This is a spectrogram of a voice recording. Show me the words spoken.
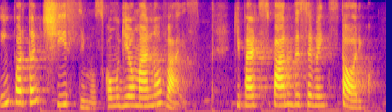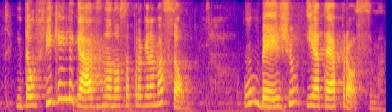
importantíssimos, como Guiomar Novaes, que participaram desse evento histórico. Então fiquem ligados na nossa programação. Um beijo e até a próxima!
